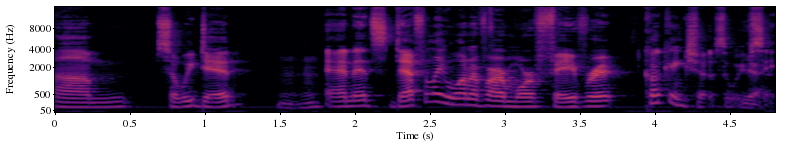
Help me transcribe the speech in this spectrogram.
Um, so we did. Mhm. And it's definitely one of our more favorite cooking shows that we've Yeah. seen.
